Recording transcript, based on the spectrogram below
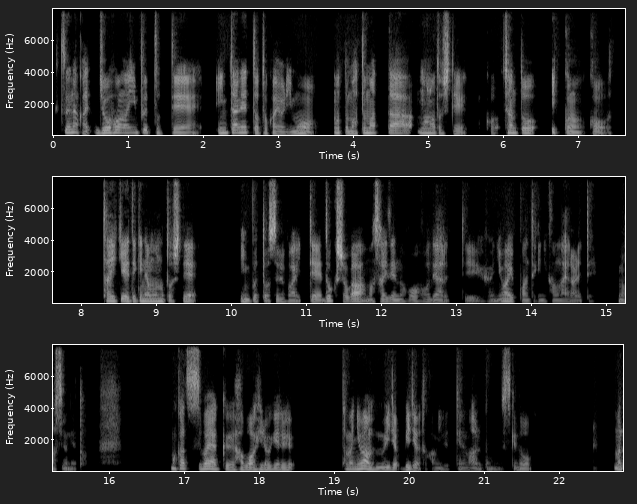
普通なんか情報のインプットって、インターネットとかよりももっとまとまったものとして、こう、ちゃんと一個の、こう、体系的なものとしてインプットをする場合って、読書がま最善の方法であるっていうふうには一般的に考えられていますよねと。まあ、かつ素早く幅を広げるためにはビデオビデオとか見るっていうのもあると思うんですけど、まあ、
